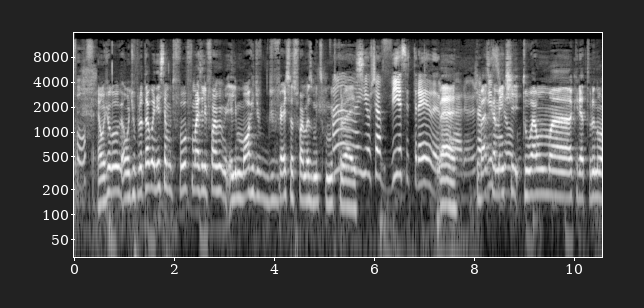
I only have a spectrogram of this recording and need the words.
fofo. É um jogo onde o protagonista é muito fofo, mas ele, forma, ele morre de diversas formas muito, muito Ai, cruéis. Ai, eu já vi esse trailer, é, cara. Eu já basicamente, tu é uma criatura num,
